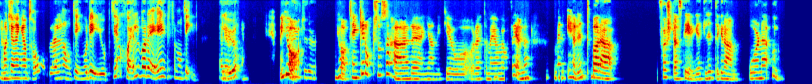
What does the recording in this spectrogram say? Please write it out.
Man Just kan hänga en tavla eller någonting och det är ju upp till en själv vad det är för någonting. Eller hur? Men jag? Jag tänker också så här, eh, Jannike, och, och rätta mig om jag har fel, men, men är det inte bara första steget lite grann ordna upp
